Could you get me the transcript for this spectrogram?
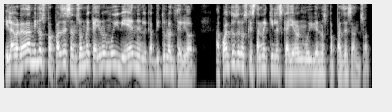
Y la verdad, a mí los papás de Sansón me cayeron muy bien en el capítulo anterior. ¿A cuántos de los que están aquí les cayeron muy bien los papás de Sansón?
